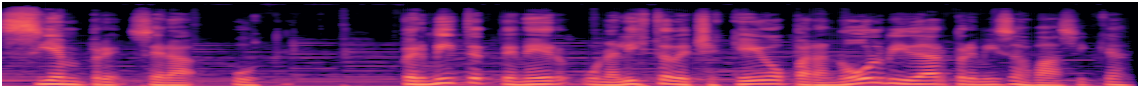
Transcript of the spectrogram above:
siempre será útil. Permite tener una lista de chequeo para no olvidar premisas básicas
